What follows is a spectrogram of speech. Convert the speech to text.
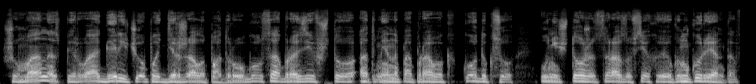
Шумана сперва горячо поддержала подругу, сообразив, что отмена поправок к кодексу уничтожит сразу всех ее конкурентов.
